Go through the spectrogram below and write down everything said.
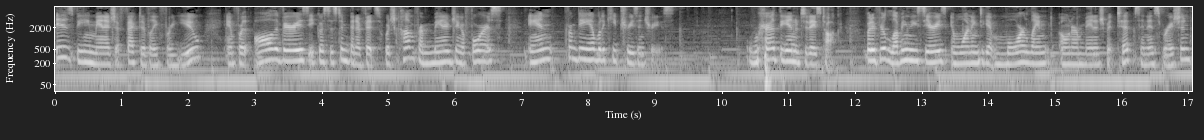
is being managed effectively for you and for all the various ecosystem benefits which come from managing a forest and from being able to keep trees in trees. We're at the end of today's talk. But if you're loving these series and wanting to get more landowner management tips and inspiration,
